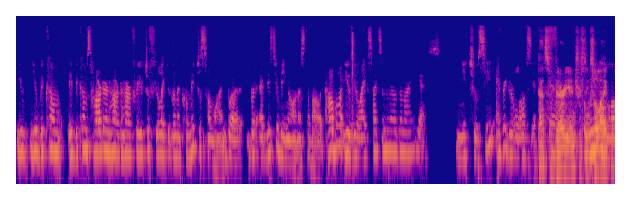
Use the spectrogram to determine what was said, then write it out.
you you become it becomes harder and harder and harder for you to feel like you're going to commit to someone. But but at least you're being honest about it. How about you? Do you like sex in the middle of the night? yes. Me too. See, every girl loves it. That's Yeah. very interesting. We so like what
